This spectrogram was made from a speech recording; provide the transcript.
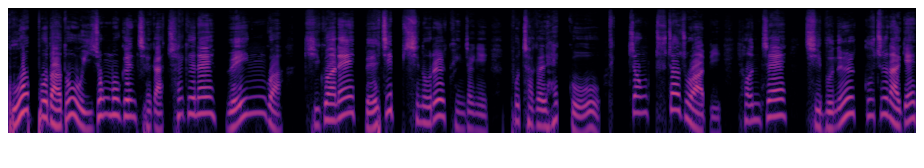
무엇보다도 이 종목은 제가 최근에 외인과 기관의 매집 신호를 굉장히 포착을 했고 특정 투자 조합이 현재 지분을 꾸준하게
